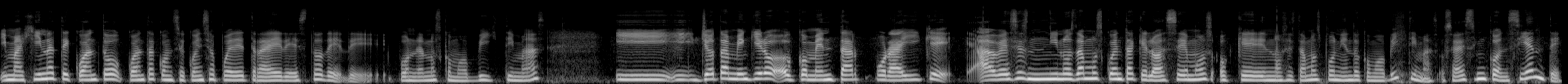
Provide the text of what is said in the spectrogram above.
Imagínate cuánto, cuánta consecuencia puede traer esto de ponernos como víctimas. Y, yo también quiero comentar por ahí que a veces ni nos damos cuenta que lo hacemos o que nos estamos poniendo como víctimas, o sea, es inconsciente.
